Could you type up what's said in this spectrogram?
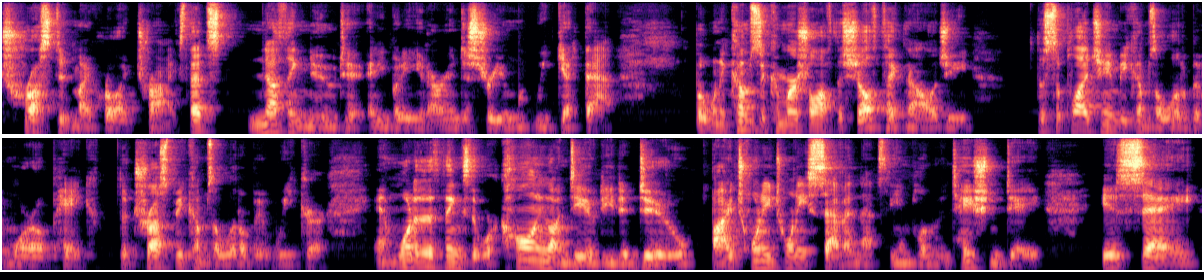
trusted microelectronics. That's nothing new to anybody in our industry, and we get that. But when it comes to commercial off the shelf technology, the supply chain becomes a little bit more opaque. The trust becomes a little bit weaker. And one of the things that we're calling on DoD to do by 2027, that's the implementation date, is say,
